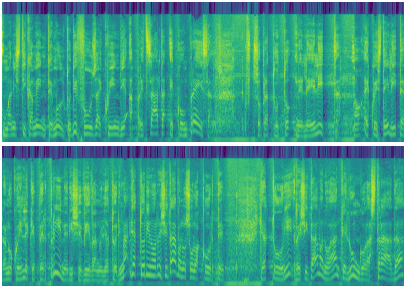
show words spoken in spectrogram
umanisticamente molto diffusa e quindi apprezzata e compresa, soprattutto nelle elite, no? e queste elite erano quelle che per prime ricevevano gli attori, ma gli attori non recitavano solo a corte, gli attori recitavano anche lungo la strada,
